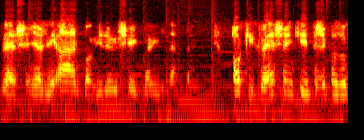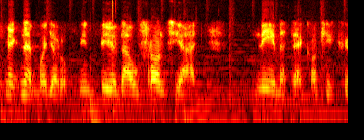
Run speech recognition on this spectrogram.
versenyezni árban, minőségben, mindenben. Akik versenyképesek, azok meg nem magyarok, mint például franciák, németek, akik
